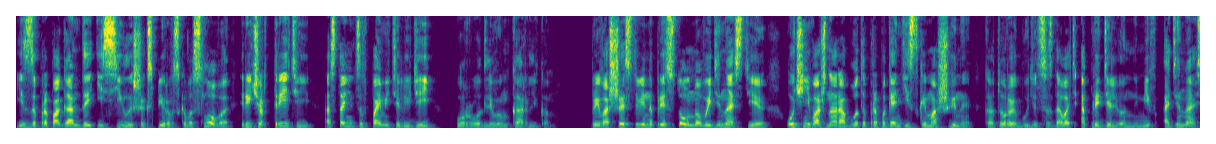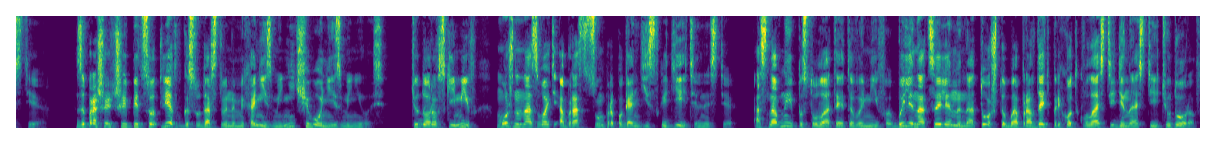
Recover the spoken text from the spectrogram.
Из-за пропаганды и силы шекспировского слова Ричард III останется в памяти людей уродливым карликом. При восшествии на престол новой династии очень важна работа пропагандистской машины, которая будет создавать определенный миф о династии. За прошедшие 500 лет в государственном механизме ничего не изменилось. Тюдоровский миф можно назвать образцом пропагандистской деятельности. Основные постулаты этого мифа были нацелены на то, чтобы оправдать приход к власти династии Тюдоров.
